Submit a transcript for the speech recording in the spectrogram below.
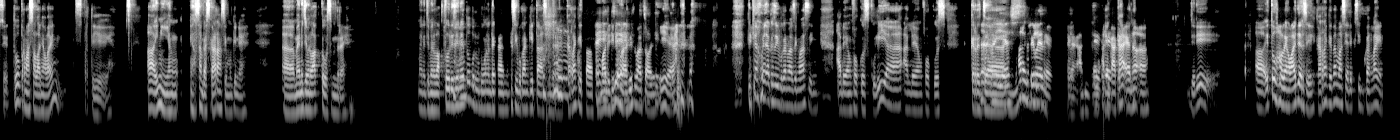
Itu permasalahan yang lain seperti ah ini yang yang sampai sekarang sih mungkin ya. Eh, manajemen waktu sebenarnya. Manajemen waktu di sini tuh berhubungan dengan kesibukan kita sebenarnya. Karena kita semua di sini mahasiswa coy. Iya. kita punya kesibukan masing-masing. Ada yang fokus kuliah, ada yang fokus kerja Ah, yes, lagi, ya, ada, yang KKN. heeh. Jadi eh, itu hal yang wajar sih, karena kita masih ada kesibukan lain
